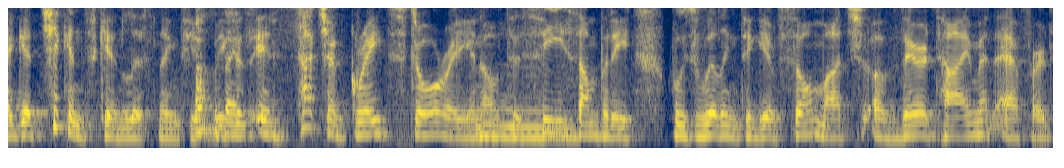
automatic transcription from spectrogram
I, get chicken skin listening to you Oh, because you. it's such a great story, you know, to see mm. somebody who's willing to give so much of their time and effort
